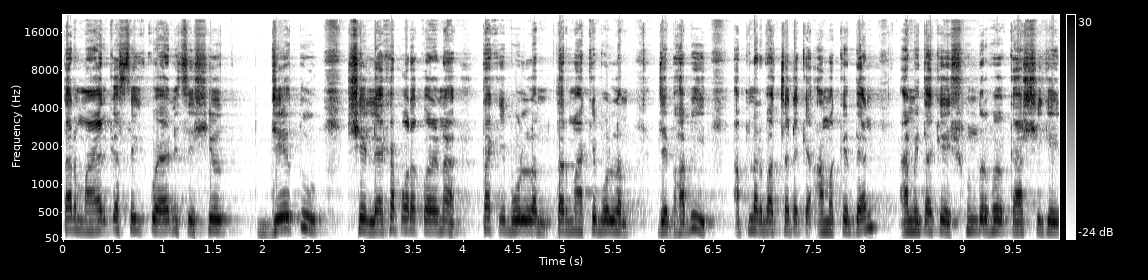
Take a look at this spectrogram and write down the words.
তার মায়ের কাছ থেকে কয়ে আনেছে সে যেহেতু সে লেখাপড়া করে না, তাকে বললাম, তার মাকে বললাম যে, ভাবি, আপনার বাচ্চাটাকে আমাকে দেন, আমি তাকে সুন্দরভাবে কাজ শিখে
